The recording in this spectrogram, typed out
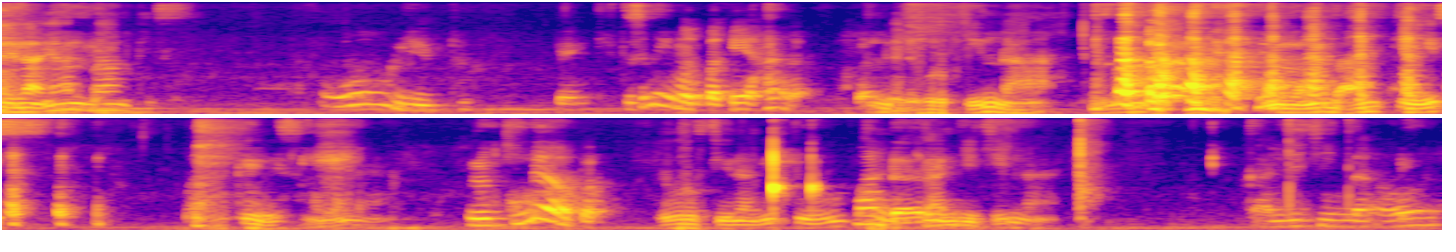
Cina nya kan bangkis. oh gitu. Bangkis. Terus ini mau pakai h nggak? Ada huruf Cina. Ngomongnya bangkis. Bangkis ngomongnya. Huruf Cina apa? Ya, huruf Cina gitu. Mandarin. kanji Cina. Kanji Cina oh.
